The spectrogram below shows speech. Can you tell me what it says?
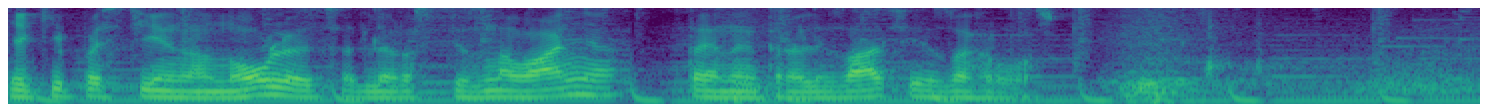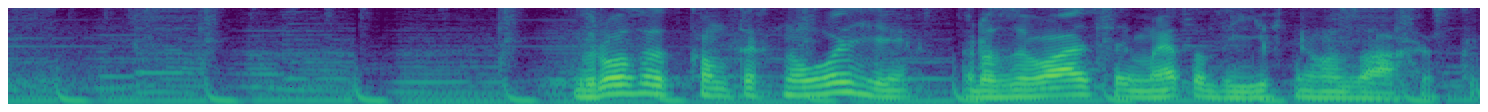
які постійно оновлюються для розпізнавання та нейтралізації загроз. З розвитком технології розвиваються й методи їхнього захисту.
